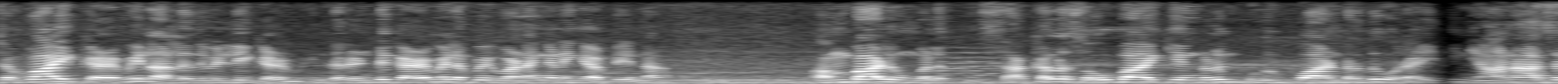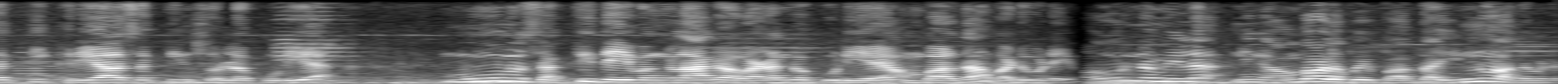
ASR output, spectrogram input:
செவ்வாய்க்கிழமையில் அல்லது வெள்ளிக்கிழமை. இந்த ரெண்டு கிழமையில போய் வணங்குனீங்க அப்படின்னா அம்பாள் உங்களுக்கு சகல சௌபாக்கியங்களும் கொடுப்பான்றது ஒரு ஐதி ஞானாசக்தி கிரியாசக்தின்னு சொல்லக்கூடிய மூணு சக்தி தெய்வங்களாக வழங்கக்கூடிய அம்பாள் தான் வடுவுடை பௌர்ணமியில நீங்க அம்பாளை போய் பார்த்தா இன்னும் அதை விட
